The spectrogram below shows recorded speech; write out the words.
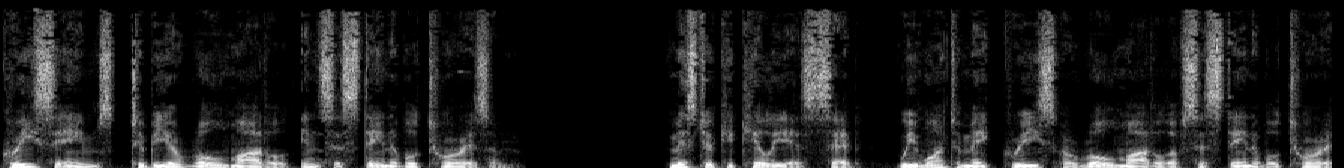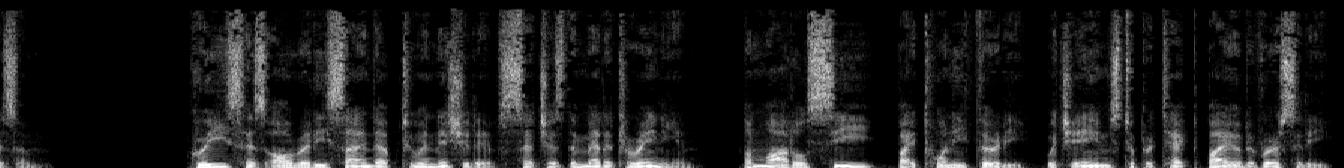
Greece aims to be a role model in sustainable tourism. Mr. Kikilias said, we want to make Greece a role model of sustainable tourism. Greece has already signed up to initiatives such as the Mediterranean, a Model Sea by 2030 which aims to protect biodiversity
